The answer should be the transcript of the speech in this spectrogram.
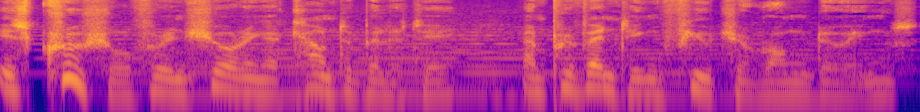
is crucial for ensuring accountability and preventing future wrongdoings.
